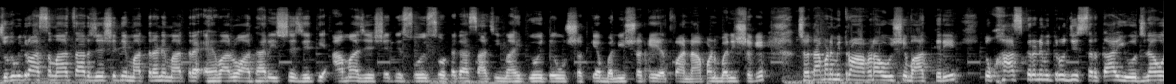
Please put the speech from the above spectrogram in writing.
જોકે મિત્રો આ સમાચાર જે છે તે માત્ર ને માત્ર અહેવાલો આધારિત છે. જેથી આમાં જે છે તે સો સો ટકા સાચી માહિતી હોય તેવું શક્ય બની શકે અથવા ના પણ બની શકે. છતાં પણ મિત્રો આંકડાઓ વિશે વાત કરીએ, તો ખાસ કરીને મિત્રો જે સરકાર યોજનાઓ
